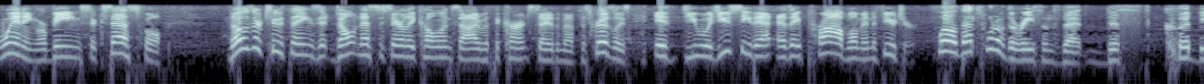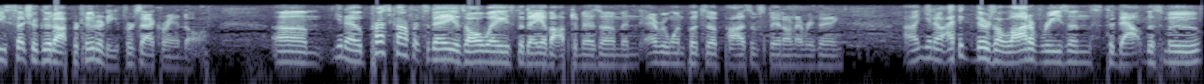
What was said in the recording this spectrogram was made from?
winning or being successful. Those are two things that don't necessarily coincide with the current state of the Memphis Grizzlies. Is do you, Would you see that as a problem in the future? Well, that's one of the reasons that this could be such a good opportunity for Zach Randolph. Um, you know, press conference day is always the day of optimism, and everyone puts a positive spin on everything. Uh, you know, I think there's a lot of reasons to doubt this move,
